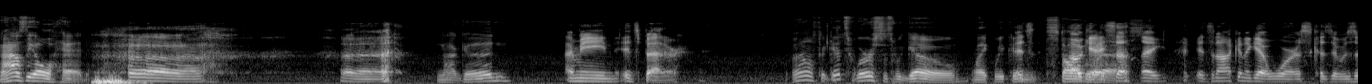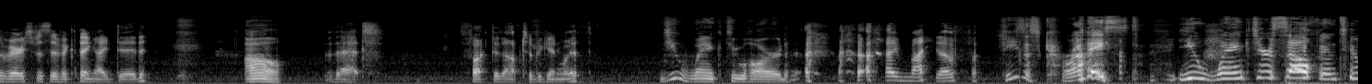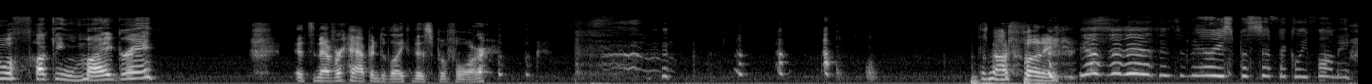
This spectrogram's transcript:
So how's the old head? Uh, uh, Not good. I mean, it's better. Well, if it gets worse as we go, like we can It's stall okay. the So like, it's not going to get worse because it was a very specific thing I did oh, that fucked it up to begin with. did you wank too hard? I might have. Jesus Christ! You wanked yourself into a fucking migraine? It's never happened like this before. it's not funny. Yes, it is. It's very specifically funny.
